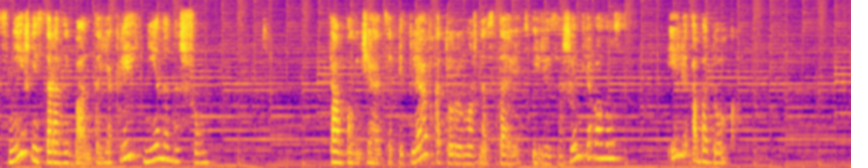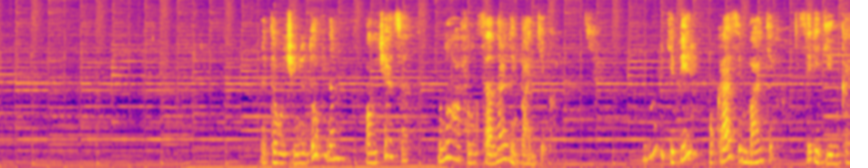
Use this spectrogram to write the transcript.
С нижней стороны банта я клей не наношу. Там получается петля, в которую можно вставить или зажим для волос, или ободок. Это очень удобно. Получается многофункциональный бантик. Ну и теперь украсим бантик серединкой.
